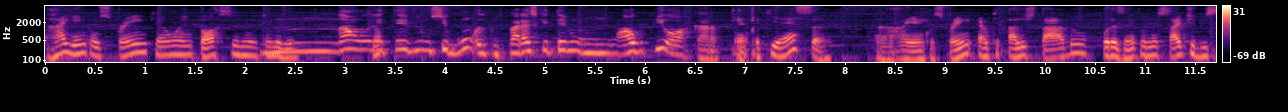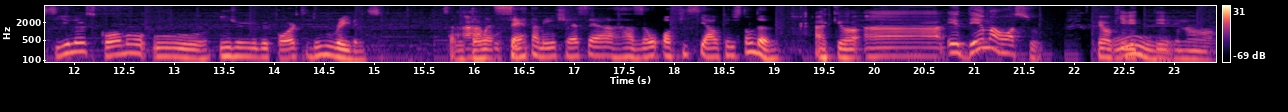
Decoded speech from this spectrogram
high ankle sprain, que é uma entorse no tornozelo. Não, ele teve um segundo, parece que teve um, algo pior, cara. É, é que essa a high ankle sprain é o que está listado, por exemplo, no site dos Steelers como o injury report do Ravens. Sabe? Então, ah, é, certamente essa é a razão oficial que eles estão dando. Aqui, ó. Uh, edema ósseo que é que uh. ele teve no,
